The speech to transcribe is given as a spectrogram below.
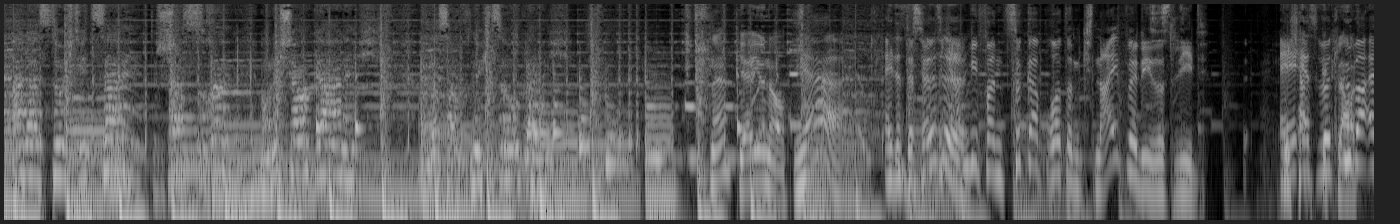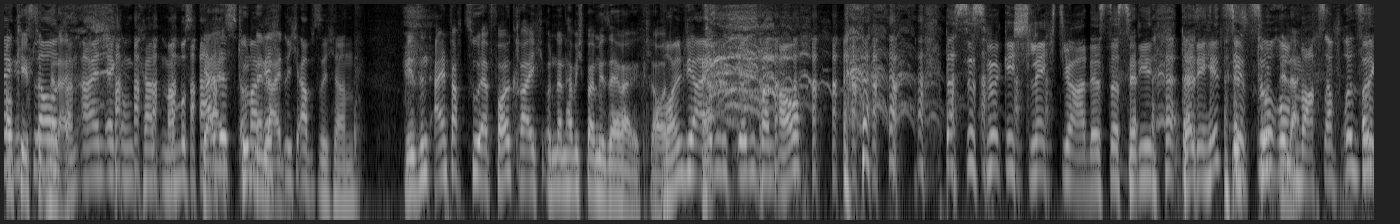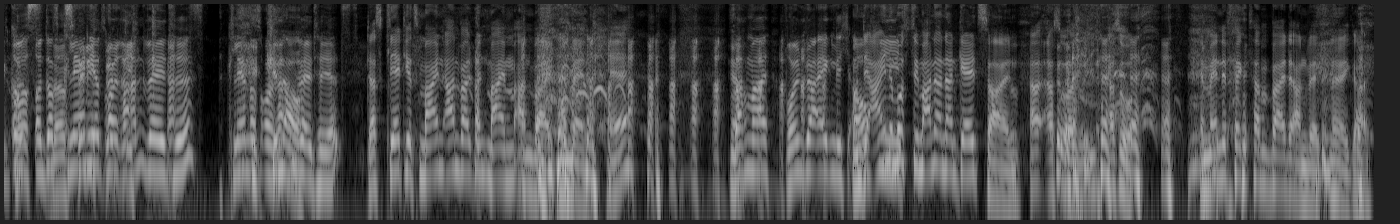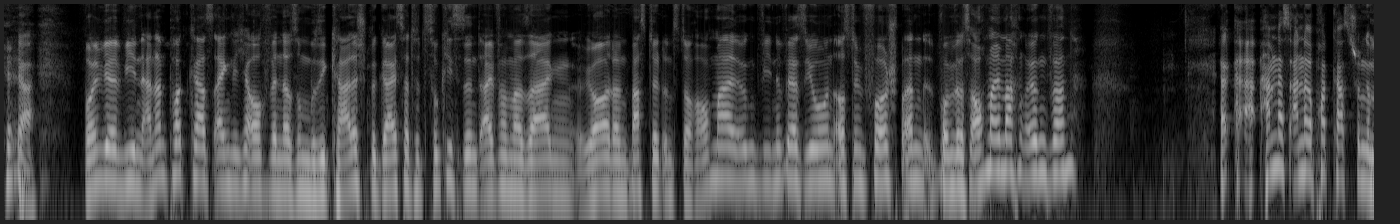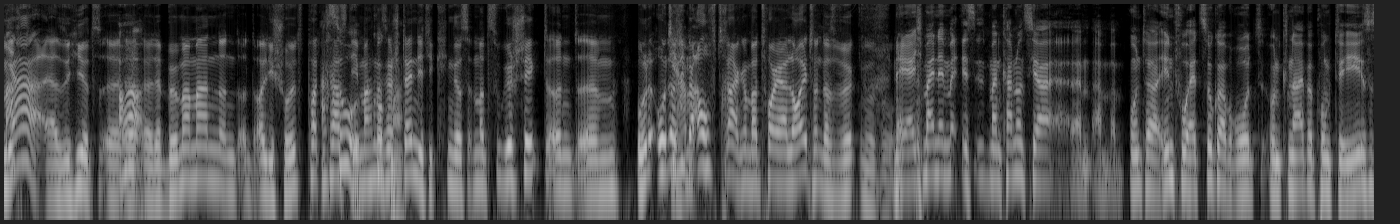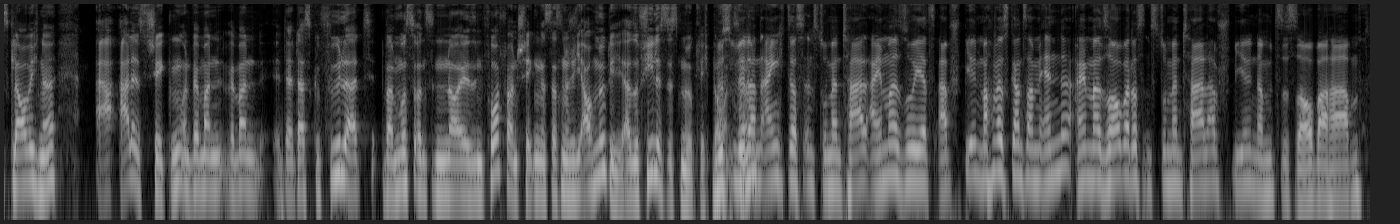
anders durch die Zeit. Du schaust zurück und ich schau gar nicht und das auch nicht so gleich ne? Yeah, you know. Ja. Ey, das, das hört sich an wie von Zuckerbrot und Kneipe, dieses Lied. Ey, es wird geklaut. überall okay, geklaut, an allen Ecken und Kanten. Man muss ja, alles immer rechtlich leid. absichern. Wir sind einfach zu erfolgreich und dann habe ich bei mir selber geklaut. Wollen wir eigentlich irgendwann auch? das ist wirklich schlecht, Johannes, dass du die, deine Hits jetzt so rummachst auf unsere und, Kosten. Und, und das, das klären jetzt eure Anwälte. Klären das eure genau. Anwälte jetzt? Das klärt jetzt mein Anwalt mit meinem Anwalt. Moment. Hä? Sag mal, wollen wir eigentlich auch. Und der eine muss dem anderen dann Geld zahlen. Ah, achso, also ich, achso. Im Endeffekt haben beide Anwälte. Na egal. Ja. Wollen wir wie in anderen Podcasts eigentlich auch, wenn da so musikalisch begeisterte Zuckis sind, einfach mal sagen, ja, dann bastelt uns doch auch mal irgendwie eine Version aus dem Vorspann. Wollen wir das auch mal machen irgendwann? Äh, äh, haben das andere Podcasts schon gemacht? Ja, also hier äh, oh. der Böhmermann und, und Olli Schulz Podcast, so, die machen das ja mal. ständig, die kriegen das immer zugeschickt und ähm, oder, oder sie beauftragen immer teuer Leute und das wirkt nur so. Naja, ich meine, es, man kann uns ja ähm, ähm unter info@zuckerbrot und kneipe.de ist es, glaube ich, ne, alles schicken und wenn man wenn man das Gefühl hat, man muss uns einen neuen Vorspann schicken, ist das natürlich auch möglich. Also vieles ist möglich bei Müssen uns, wir ne? dann eigentlich das Instrumental einmal so jetzt abspielen? Machen wir es ganz am Ende? Einmal sauber das Instrumental abspielen, damit sie es sauber haben.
